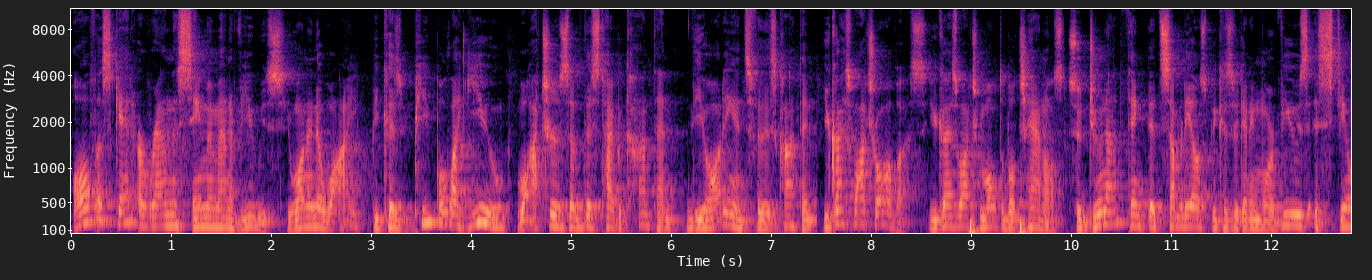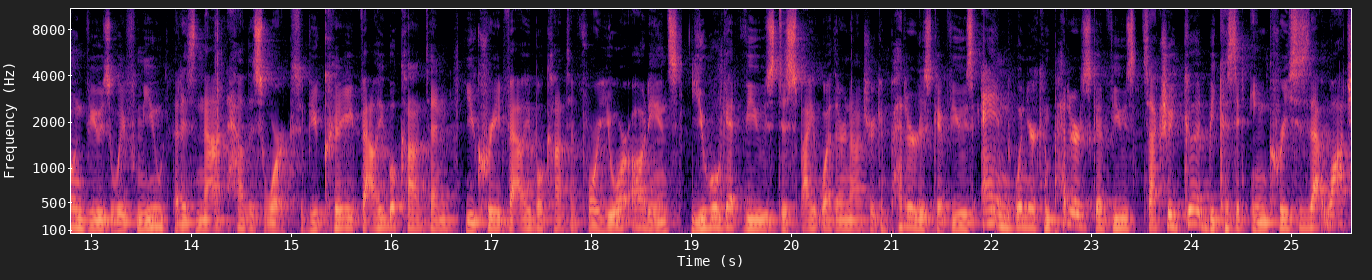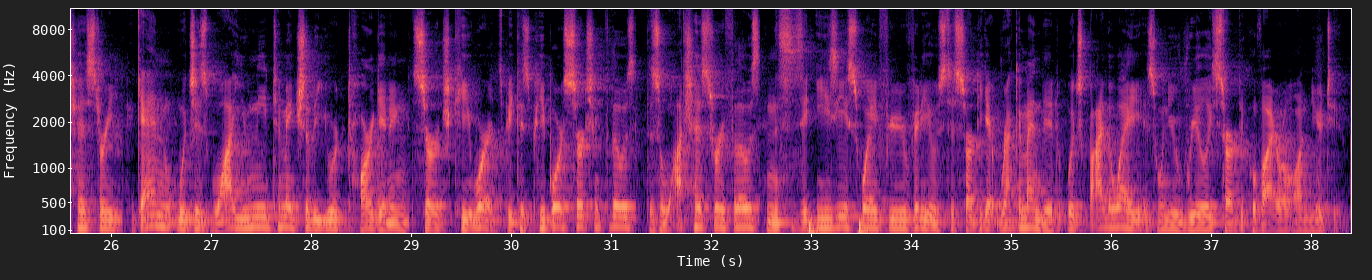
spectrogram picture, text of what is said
all of us get around the same amount of views. You want to know why? Because people like you, watchers of this type of content, the audience for this content, you guys watch all of us. You guys watch multiple channels. So do not think that somebody else, because they're getting more views, is stealing views away from you. That is not how this works works. If you create valuable content, you create valuable content for your audience, you will get views despite whether or not your competitors get views. And when your competitors get views, it's actually good because it increases that watch history. Again, which is why you need to make sure that you are targeting search keywords because people are searching for those. There's a watch history for those. And this is the easiest way for your videos to start to get recommended, which by the way, is when you really start to go viral on YouTube.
